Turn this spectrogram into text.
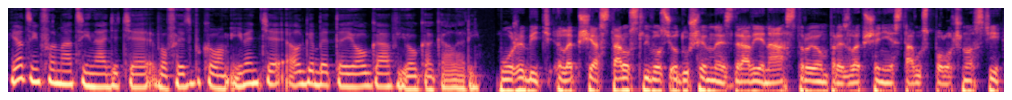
Viac informácií nájdete vo facebookovom evente LGBT Yoga v Yoga Gallery. Môže byť lepšia starostlivosť o duševné zdravie nástrojom pre zlepšenie stavu spoločnosti?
